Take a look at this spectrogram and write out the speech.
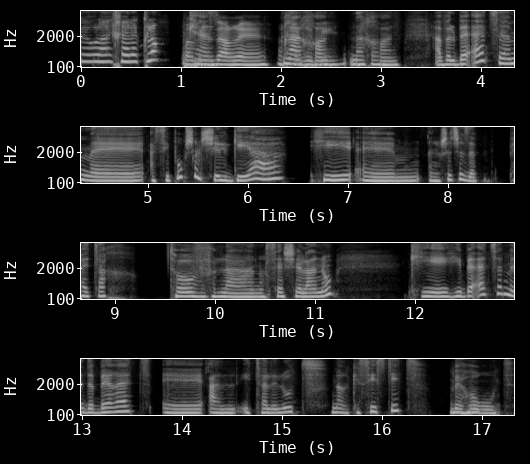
ואולי חלק לא. כן. במגזר אה, החרדי. נכון, נכון. אבל בעצם הסיפור של שלגיה היא, אה, אני חושבת שזה פתח טוב לנושא שלנו, כי היא בעצם מדברת אה, על התעללות נרקסיסטית בהורות.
